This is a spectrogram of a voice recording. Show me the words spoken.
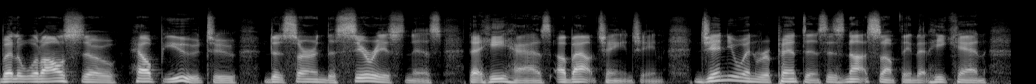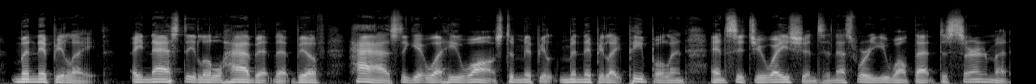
but it will also help you to discern the seriousness that he has about changing. Genuine repentance is not something that he can manipulate. A nasty little habit that Biff has to get what he wants to manipulate people and, and situations. And that's where you want that discernment.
